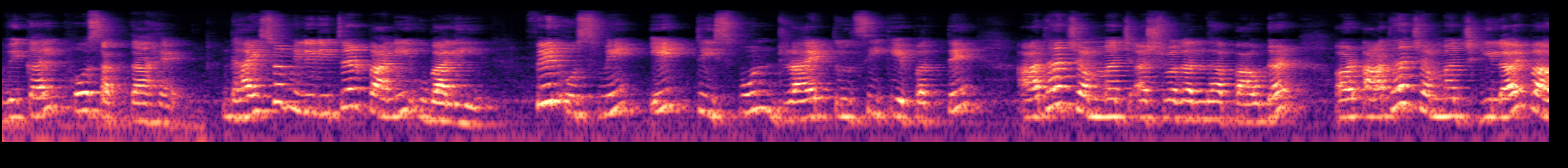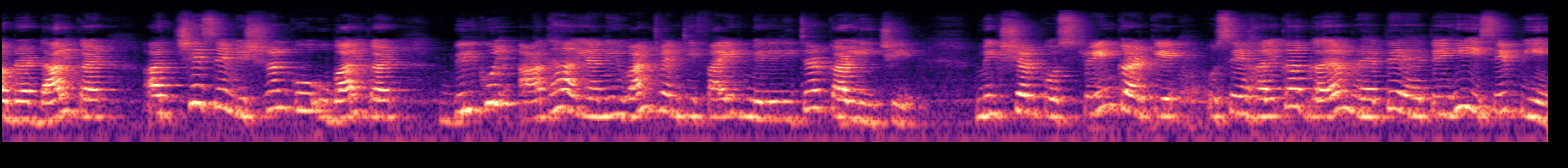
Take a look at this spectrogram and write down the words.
विकल्प हो सकता है। 250 मिलीलीटर पानी उबालिए, फिर उसमें एक टीस्पून ड्राई तुलसी के पत्ते, आधा चम्मच अश्वगंधा पाउडर और आधा चम्मच गिलोय पाउडर डालकर अच्छे से मिश्रण को उबालकर बिल्कुल आधा यानी 125 मिलीलीटर कर लीजिए। मिक्सचर को स्ट्रेन करके उसे हल्का गर्म रहते रहते ही इसे पिए।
